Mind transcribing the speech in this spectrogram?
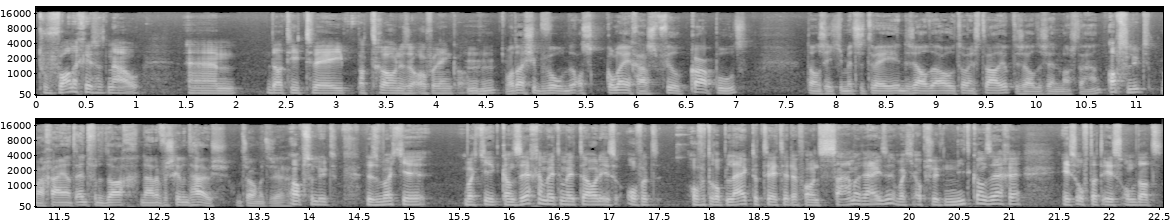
toevallig is het nou um, dat die twee patronen zo overeenkomen. -hmm. Want als je bijvoorbeeld als collega's veel carpoolt dan zit je met z'n tweeën in dezelfde auto en straal je op dezelfde zendmast aan. Absoluut. Maar ga je aan het eind van de dag naar een verschillend huis, om het zo maar te zeggen. Absoluut. Dus wat je, wat je kan zeggen met de methode is of het, of het erop lijkt dat twee telefoons samen reizen. Wat je absoluut niet kan zeggen is of dat is omdat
